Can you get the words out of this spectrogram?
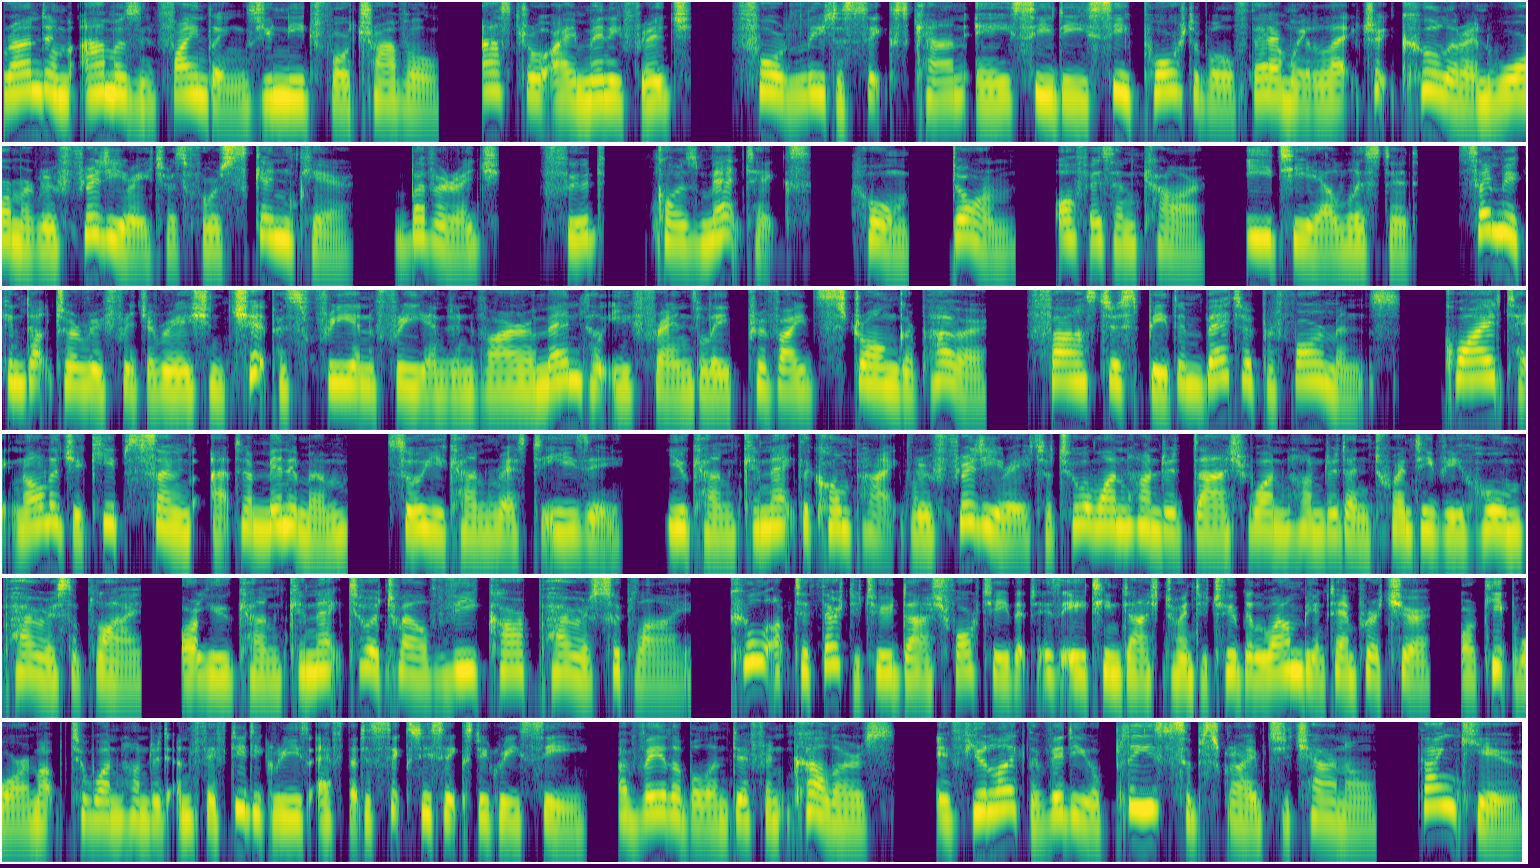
Random Amazon findings you need for travel. AstroAI Mini Fridge, 4 litre 6 can ACDC portable thermoelectric cooler and warmer refrigerators for skincare, beverage, food, cosmetics, home, dorm, office and car. ETL listed. Semiconductor refrigeration chip is Freon free and environmentally friendly provides stronger power, faster speed and better performance. Quiet technology keeps sound at a minimum, so you can rest easy. You can connect the compact refrigerator to a 100-120V home power supply, or you can connect to a 12V car power supply, cool up to 32-40 that is 18-22 below ambient temperature, or keep warm up to 150 degrees F that is 66 degrees C, available in different colors. If you like the video please subscribe to channel. Thank you.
